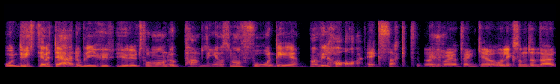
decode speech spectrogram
och det viktiga där då blir hur, hur utformar man upphandlingarna så man får det man vill ha. Exakt vad jag tänker och liksom den där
